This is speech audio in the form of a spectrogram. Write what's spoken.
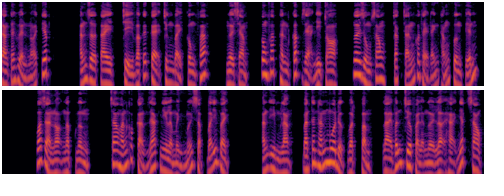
Giang Thái Huyền nói tiếp, hắn giơ tay chỉ vào cái kệ trưng bày công pháp, người xem, công pháp thần cấp rẻ như cho, người dùng xong chắc chắn có thể đánh thắng Phương Tiến. Võ giả nọ ngập ngừng, sao hắn có cảm giác như là mình mới sập bẫy vậy? Hắn im lặng, bản thân hắn mua được vật phẩm lại vẫn chưa phải là người lợi hại nhất sau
